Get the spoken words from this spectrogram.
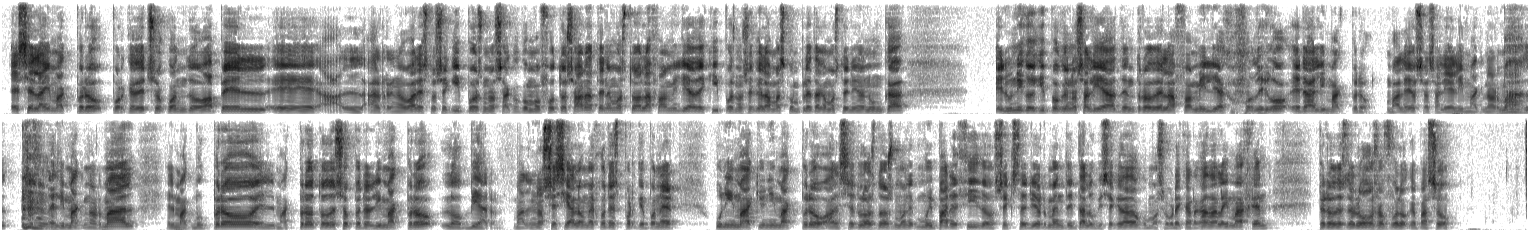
es el iMac Pro, porque de hecho cuando Apple eh, al, al, renovar estos equipos nos sacó como fotos, ahora tenemos toda la familia de equipos, no sé qué, la más completa que hemos tenido nunca, el único equipo que no salía dentro de la familia, como digo, era el iMac Pro, ¿vale? O sea, salía el iMac normal, el iMac normal, el MacBook Pro, el Mac Pro, todo eso, pero el iMac Pro lo obviaron, ¿vale? No sé si a lo mejor es porque poner un iMac y un iMac Pro, al ser los dos muy parecidos exteriormente y tal, hubiese quedado como sobrecargada la imagen, pero desde luego eso fue lo que pasó.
